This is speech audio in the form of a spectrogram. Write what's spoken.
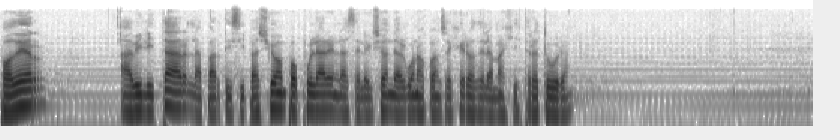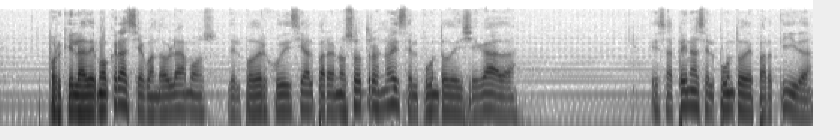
poder habilitar la participación popular en la selección de algunos consejeros de la magistratura. Porque la democracia, cuando hablamos del Poder Judicial, para nosotros no es el punto de llegada, es apenas el punto de partida.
